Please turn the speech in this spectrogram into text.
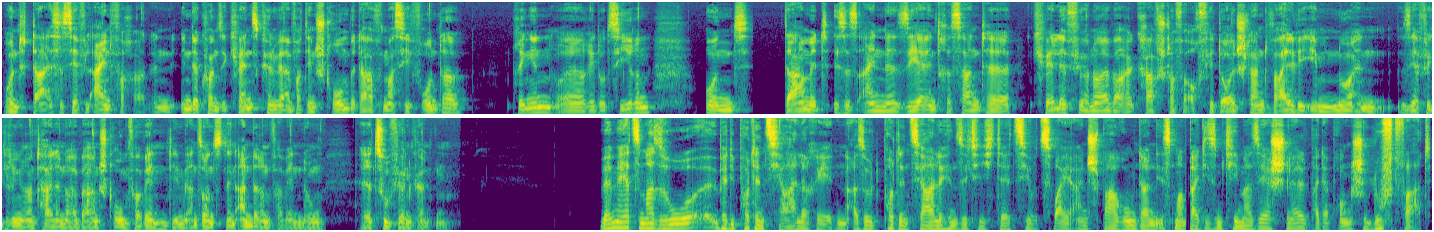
Und da ist es sehr viel einfacher. In, in der Konsequenz können wir einfach den Strombedarf massiv runterbringen, äh, reduzieren. Und damit ist es eine sehr interessante Quelle für erneuerbare Kraftstoffe auch für Deutschland, weil wir eben nur einen sehr viel geringeren Teil erneuerbaren Strom verwenden, den wir ansonsten in anderen Verwendungen äh, zuführen könnten. Wenn wir jetzt mal so über die Potenziale reden, also Potenziale hinsichtlich der CO2-Einsparung, dann ist man bei diesem Thema sehr schnell bei der Branche Luftfahrt.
